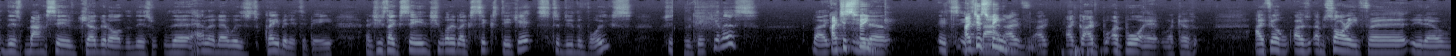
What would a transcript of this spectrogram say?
this massive juggernaut that this the Hellena was claiming it to be. And she's like saying she wanted like six digits to do the voice, which is ridiculous. Like I just think- know, it's, it's I just bad. think- I've, I I got I, I bought it like a. I feel I I'm sorry for you know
